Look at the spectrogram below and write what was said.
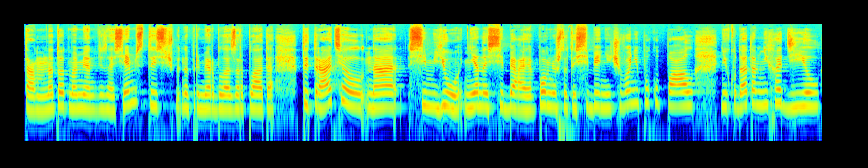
там, на тот момент, не знаю, 70 тысяч, например, была зарплата, ты тратил на семью, не на себя. Я помню, что ты себе ничего не покупал, никуда там не ходил,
